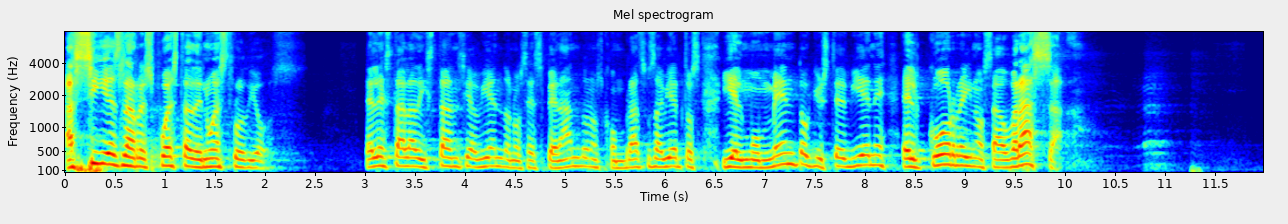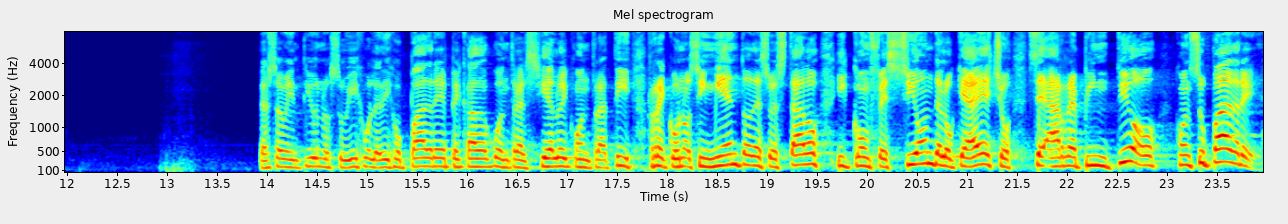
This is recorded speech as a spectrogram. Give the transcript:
así es la respuesta de nuestro Dios. Él está a la distancia viéndonos, esperándonos con brazos abiertos. Y el momento que usted viene, Él corre y nos abraza. Verso 21, su hijo le dijo, Padre, he pecado contra el cielo y contra ti. Reconocimiento de su estado y confesión de lo que ha hecho. Se arrepintió con su padre.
